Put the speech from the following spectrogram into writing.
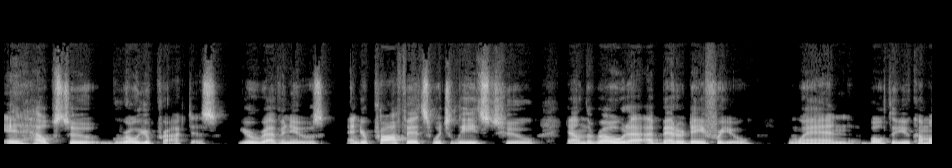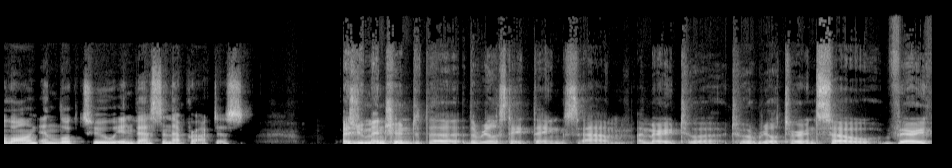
It helps to grow your practice, your revenues, and your profits, which leads to down the road a, a, better day for you when both of you come along and look to invest in that practice. As you mentioned the the real estate things, um, I'm married to a to a realtor, and so very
